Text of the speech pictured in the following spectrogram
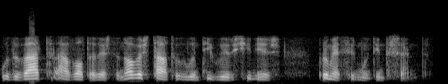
O debate à volta desta nova estátua do antigo líder chinês promete ser muito interessante.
